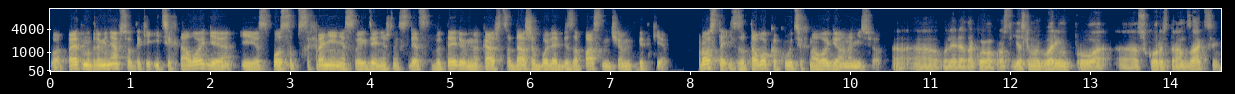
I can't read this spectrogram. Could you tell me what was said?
Вот, поэтому для меня все-таки и технология, и способ сохранения своих денежных средств в Ethereum кажется даже более безопасным, чем в битке. Просто из-за того, какую технологию она несет. А, а, Валерия, такой вопрос. Если мы говорим про э, скорость транзакций,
